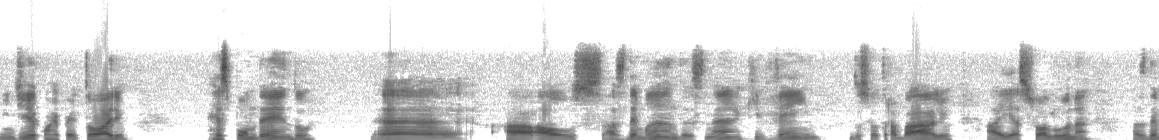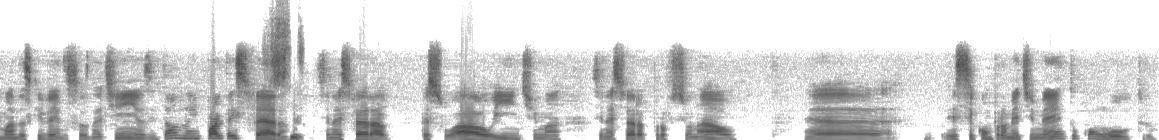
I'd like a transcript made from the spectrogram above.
em dia com o repertório, respondendo é, a, aos as demandas, né, que vêm do seu trabalho aí a sua aluna, as demandas que vêm dos seus netinhos. Então, não importa a esfera, se na esfera pessoal, íntima, se na esfera profissional, é, esse comprometimento com o outro,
